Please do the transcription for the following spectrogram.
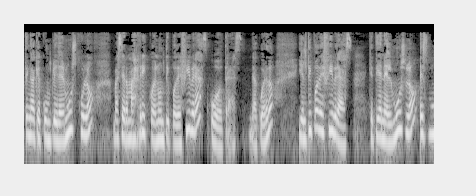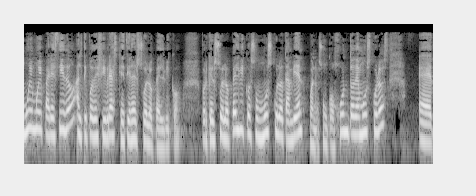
tenga que cumplir el músculo, va a ser más rico en un tipo de fibras u otras, ¿de acuerdo? Y el tipo de fibras que tiene el muslo es muy, muy parecido al tipo de fibras que tiene el suelo pélvico, porque el suelo pélvico es un músculo también, bueno, es un conjunto de músculos eh,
